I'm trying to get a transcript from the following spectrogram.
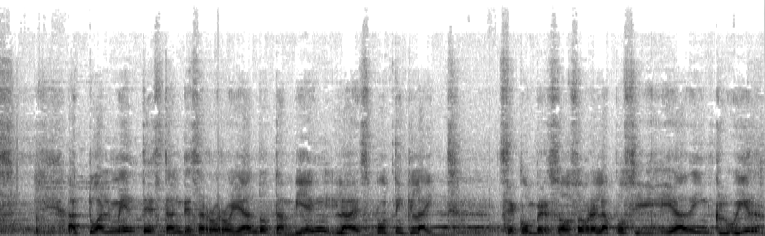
Actualmente están desarrollando también la Sputnik Light. Se conversó sobre la posibilidad de incluir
